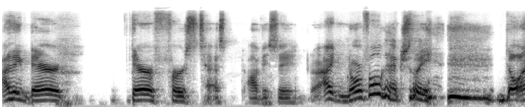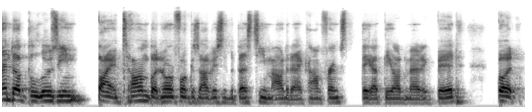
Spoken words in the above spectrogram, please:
I think they're their first test, obviously, I, Norfolk actually, they'll end up losing by a ton. But Norfolk is obviously the best team out of that conference. They got the automatic bid. But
